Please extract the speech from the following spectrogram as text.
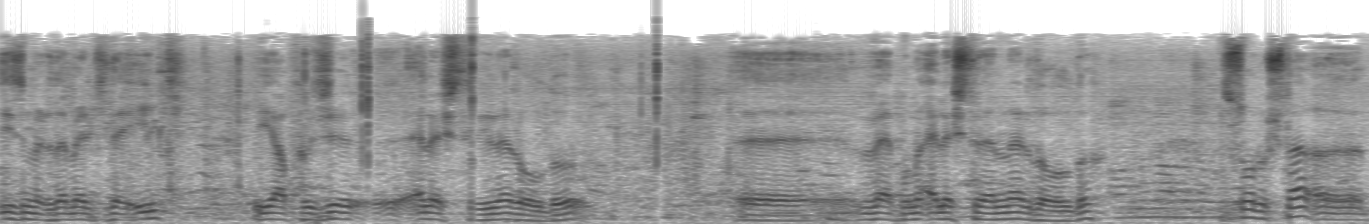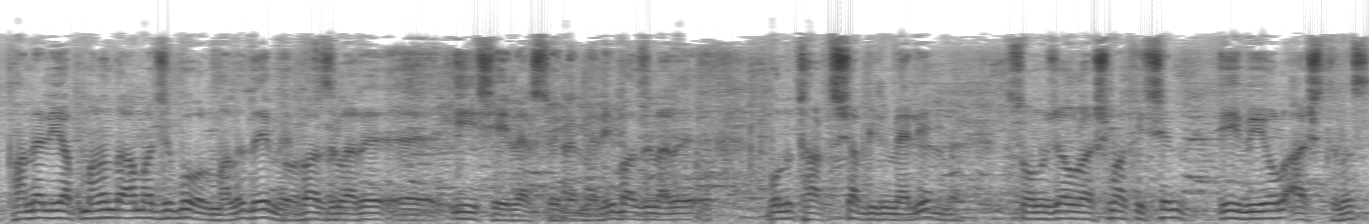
Ee, İzmir'de belki de ilk yapıcı e, eleştiriler oldu. Ee, ve bunu eleştirenler de oldu. Sonuçta e, panel yapmanın da amacı bu olmalı değil mi? Bazıları e, iyi şeyler söylemeli, bazıları bunu tartışabilmeli. Sonuca ulaşmak için iyi bir yol açtınız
